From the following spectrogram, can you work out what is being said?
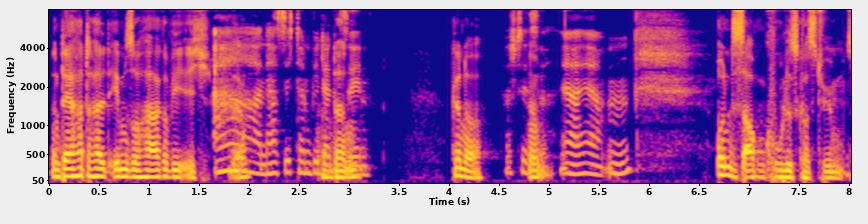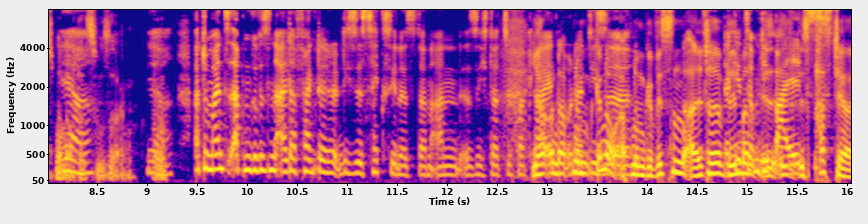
Und der hatte halt eben so Haare wie ich. Ah, ja. da hast du dich dann wieder dann, gesehen. Genau. Verstehst du? Ja, ja. Mhm. Und ist auch ein cooles Kostüm, muss man ja, auch dazu sagen. Ja. ja. Ach, du meinst, ab einem gewissen Alter fängt diese Sexiness dann an, sich da zu verkleiden? Ja, und ab einem, diese, genau, ab einem gewissen Alter will man, um äh, es passt ja,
